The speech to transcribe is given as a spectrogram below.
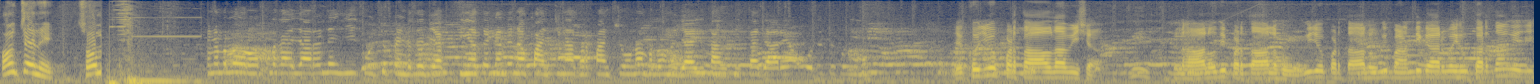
ਪਹੁੰਚੇ ਨੇ। ਸੋ ਇਹਨਾਂ ਵੱਲੋਂ ਆਰੋਪ ਲਗਾਏ ਜਾ ਰਹੇ ਨੇ ਜੀ ਕੁਝ ਪਿੰਡ ਦੇ ਵਿਅਕਤੀਆਂ ਤੇ ਕਹਿੰਦੇ ਨਾ ਪੰਚ ਨਾ ਸਰਪੰਚ ਉਹਨਾਂ ਵੱਲੋਂ ਨਜਾਇਜ਼ ਤੰਗ ਕੀਤਾ ਜਾ ਰਿਹਾ ਉਹਦੇ ਤੇ ਕੋਈ ਦੇਖੋ ਜੀ ਉਹ ਪੜਤਾਲ ਦਾ ਵਿਸ਼ਾ। ਫਿਲਹਾਲ ਉਹਦੀ ਪੜਤਾਲ ਹੋਊਗੀ ਜੋ ਪੜਤਾਲ ਹੋਊਗੀ ਬਣਦੀ ਕਾਰਵਾਈ ਉਹ ਕਰ ਦਾਂਗੇ ਜੀ।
